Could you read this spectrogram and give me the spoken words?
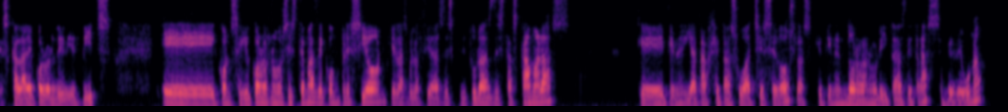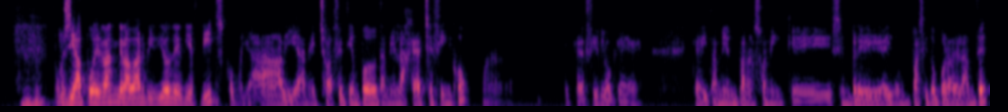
escala de color de 10 bits, eh, conseguir con los nuevos sistemas de compresión que las velocidades de escrituras de estas cámaras, que tienen ya tarjetas UHS-2, las que tienen dos ranuritas detrás en vez de una, pues ya puedan grabar vídeo de 10 bits, como ya habían hecho hace tiempo también la GH5. hay que decirlo que, que ahí también Panasonic que siempre ha ido un pasito por adelante,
